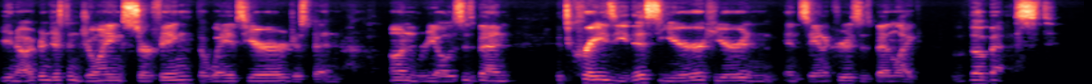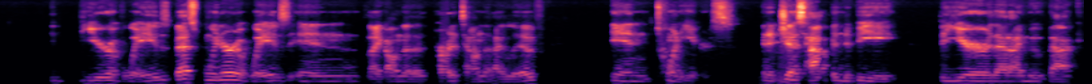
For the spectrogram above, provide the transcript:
you know I've been just enjoying surfing. The waves here just been unreal. This has been it's crazy. This year here in in Santa Cruz has been like the best year of waves, best winter of waves in like on the part of town that I live in 20 years. And it mm-hmm. just happened to be the year that I moved back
